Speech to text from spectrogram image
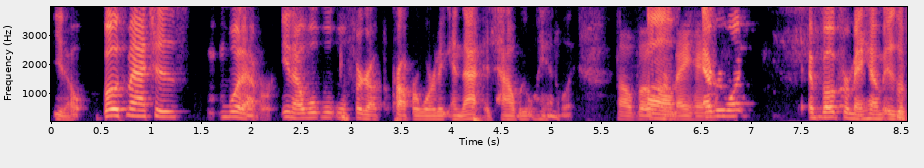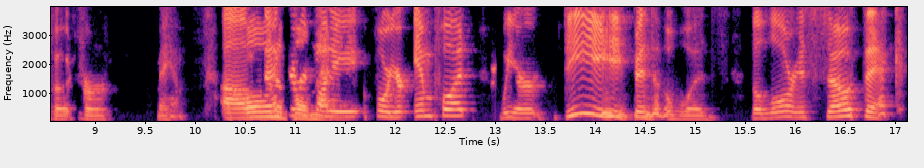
you know both matches? Whatever you know, we'll, we'll figure out the proper wording, and that is how we will handle it. I'll vote Um, for Mayhem. Everyone, vote for Mayhem is a vote for Mayhem. Um, poll and a thanks everybody for your input. We are deep into the woods. The lore is so thick,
